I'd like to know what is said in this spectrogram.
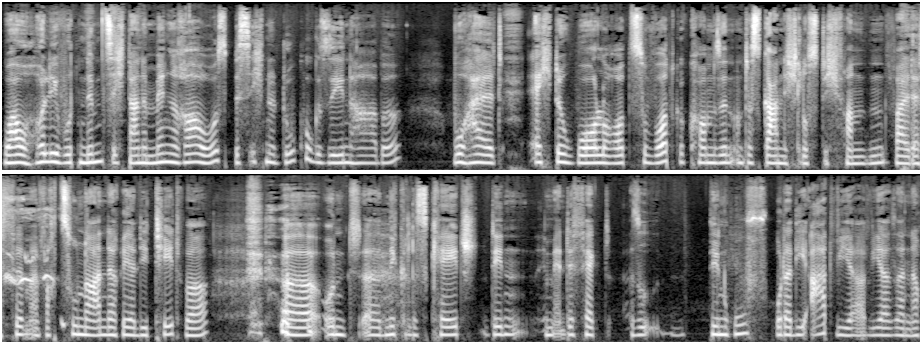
wow, Hollywood nimmt sich da eine Menge raus, bis ich eine Doku gesehen habe, wo halt echte Warlords zu Wort gekommen sind und das gar nicht lustig fanden, weil der Film einfach zu nah an der Realität war. äh, und äh, Nicolas Cage den im Endeffekt, also den Ruf oder die Art, wie er, wie er seine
